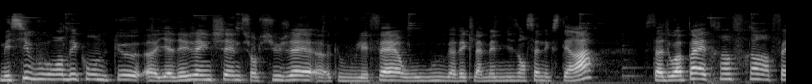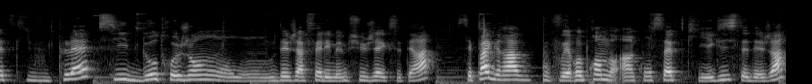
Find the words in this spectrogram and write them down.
Mais si vous vous rendez compte qu'il euh, y a déjà une chaîne sur le sujet euh, que vous voulez faire ou avec la même mise en scène, etc., ça doit pas être un frein, faites ce qui vous plaît. Si d'autres gens ont déjà fait les mêmes sujets, etc., c'est pas grave. Vous pouvez reprendre un concept qui existait déjà,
